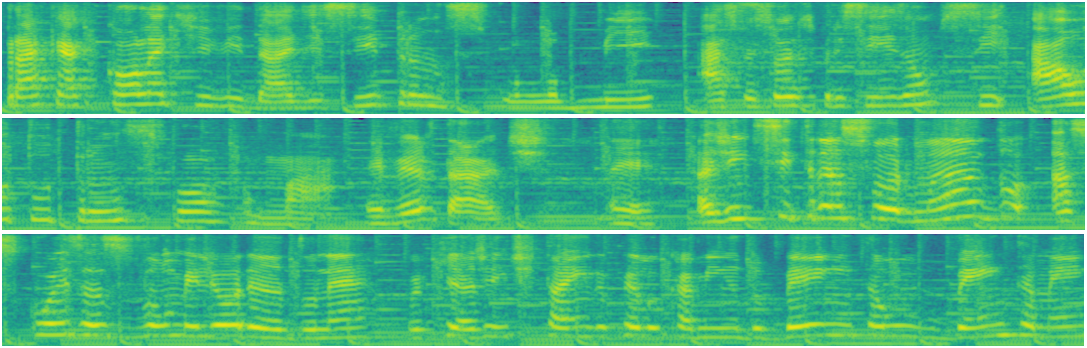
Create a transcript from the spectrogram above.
para que a coletividade se transforme, as pessoas precisam se autotransformar. É verdade. É. A gente se transformando, as coisas vão melhorando, né? Porque a gente está indo pelo caminho do bem, então o bem também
